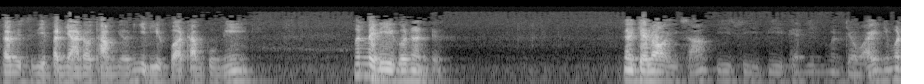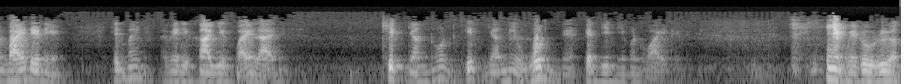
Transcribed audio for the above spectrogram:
เรามีสติปัญญาเราทำเดี๋ยวนี้ดีกว่าทำพรุ่งนี้ มันไม่ดีกว่านั้นเลยยังจะรออีกสามปีสี่ปีแผ่นดินมันจะไหวนี่มันไหวเดี๋ยวนี้เห็นไหมอเมริกายิงไหวหลายเนี่ยคิดอย่างโน้นคิดอย่างนี้วุ่นเนี่ยแผ่นดินนี้มันไหวเลยยังไม่รู้เรื่อง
